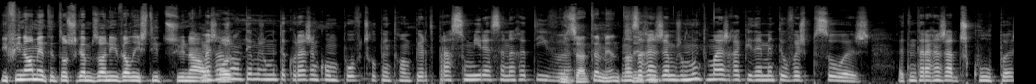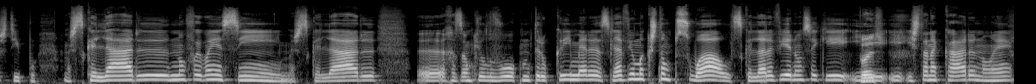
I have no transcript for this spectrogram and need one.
E finalmente, então chegamos ao nível institucional. Mas nós não temos muita coragem como povo, desculpa interromper-te, para assumir essa narrativa. Exatamente. Nós sim, arranjamos muito mais rapidamente rapidamente eu vejo pessoas a tentar arranjar desculpas, tipo, ah, mas se calhar eh, não foi bem assim, mas se calhar eh, a razão que o levou a cometer o crime era, se calhar havia uma questão pessoal, se calhar havia não sei o quê, e, e, e, está na cara, não é?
